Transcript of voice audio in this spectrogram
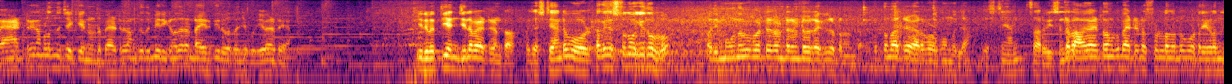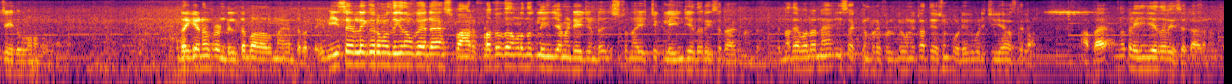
ബാറ്ററി നമ്മളൊന്ന് ചെക്ക് ചെയ്യുന്നുണ്ട്. ബാറ്ററി നമുക്ക് ഇത് ഇരിക്കുന്നത് രണ്ടായിരത്തി ഇരുപത്തഞ്ച് പുതിയ ബാറ്ററിയാണ് ഇരുപത്തി അഞ്ചിലെ ബാറ്ററി ഉണ്ടോ? അപ്പോൾ ജസ്റ്റ് ഞാൻ വോൾട്ടൊക്കെ ജസ്റ്റ് നോക്കിയെന്നുള്ളൂ പതിമൂന്ന് പോയിട്ട് രണ്ട് രണ്ട് വരെയൊക്കെ കിട്ടുന്നുണ്ട്. ഇപ്പം ബാറ്ററി വേറെ കുഴപ്പമൊന്നുമില്ല. ജസ്റ്റ് ഞാൻ സർവീസിന്റെ ഭാഗമായിട്ട് നമുക്ക് ബാറ്ററി ടെസ്റ്റ് ഉള്ളതുകൊണ്ട് ഒന്ന് ചെയ്തു പോകണമെന്നുണ്ട് അതൊക്കെയാണ് ഫ്രണ്ടിലത്തെ ഭാഗമായി ബന്ധപ്പെട്ട് ഈ സൈഡിലേക്ക് വരുമ്പോഴത്തേക്ക് നമുക്ക് അതിന്റെ സ്പാർക്ക് പ്ലഗ് ഒക്കെ നമ്മളൊന്ന് ക്ലീൻ ചെയ്യാൻ വേണ്ടി ജസ്റ്റ് ഒന്ന് അഴിച്ച് ക്ലീൻ ചെയ്ത് റീസെറ്റ് ആക്കുന്നുണ്ട്. പിന്നെ അതേപോലെ തന്നെ ഈ സെക്കൻഡറി ഫിൽറ്റർ യൂണിറ്റ് അത്യാവശ്യം പൊടിയൊക്കെ പിടിച്ച് ചെയ്യാൻ അവസ്ഥയിലാണ് അപ്പോൾ ഒന്ന് ക്ലീൻ ചെയ്ത് റീസെറ്റ് ആക്കുന്നുണ്ട്.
